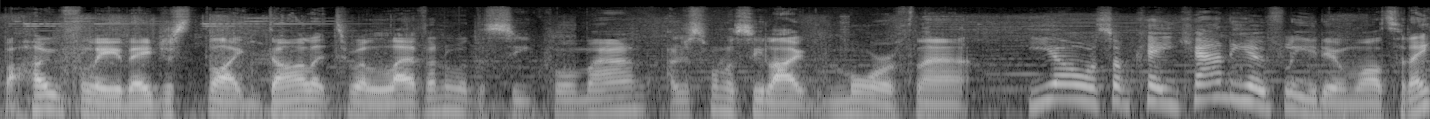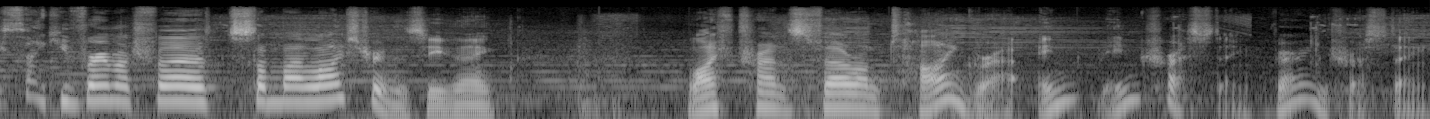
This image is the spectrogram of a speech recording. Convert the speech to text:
But hopefully they just like dial it to 11 with the sequel, man. I just want to see like more of that. Yo, what's up, Katie Candy? Hopefully you're doing well today. Thank you very much for stopping by live stream this evening. Life transfer on Tigra. In interesting. Very interesting.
